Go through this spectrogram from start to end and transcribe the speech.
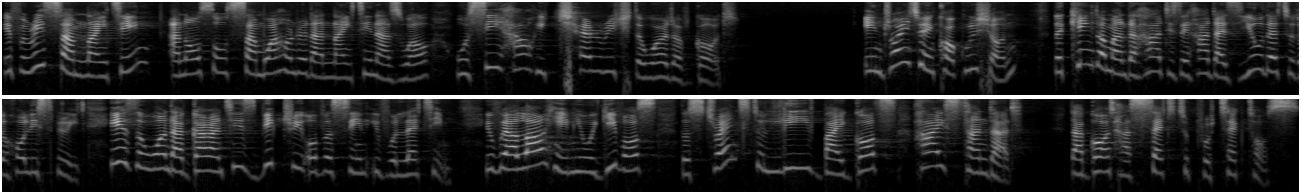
If we read Psalm 19 and also Psalm 119 as well, we'll see how he cherished the word of God. In drawing to a conclusion, the kingdom and the heart is a heart that is yielded to the Holy Spirit. He is the one that guarantees victory over sin if we let Him. If we allow Him, He will give us the strength to live by God's high standard that God has set to protect us.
